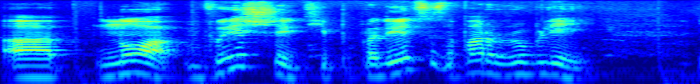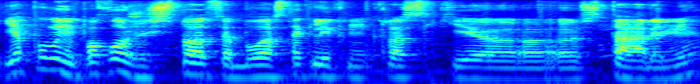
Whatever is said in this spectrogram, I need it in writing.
А, но высший, типа, продается за пару рублей. Я помню, похожая ситуация была с наклейками как раз таки э, старыми.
